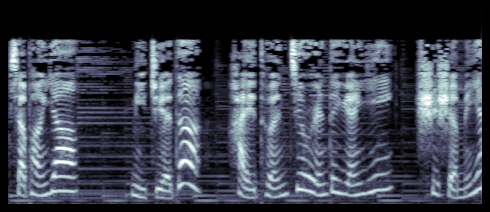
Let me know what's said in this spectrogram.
小朋友，你觉得？海豚救人的原因是什么呀？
